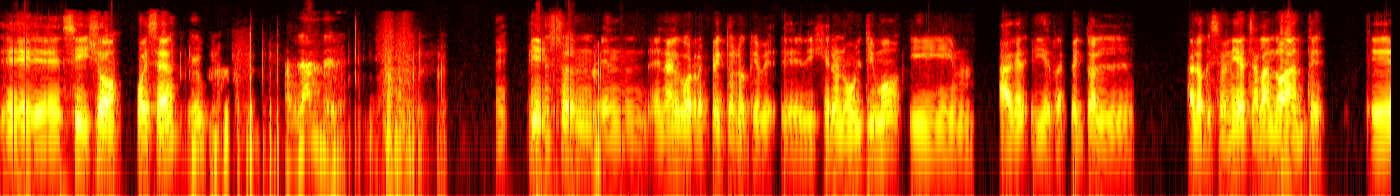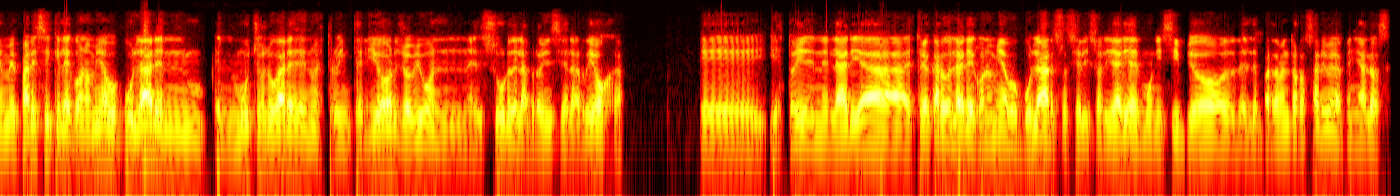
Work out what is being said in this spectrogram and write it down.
Eh, sí, yo, ¿puede ser? Adelante. Eh, pienso en, algo respecto a lo que eh, dijeron último y, respecto a lo que se venía charlando antes. me parece que la economía popular en, muchos lugares de nuestro interior, yo vivo en el sur de la provincia de La Rioja, y estoy en el área, estoy a cargo del área de economía popular, social y solidaria del municipio del departamento Rosario Vera Peñalosa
